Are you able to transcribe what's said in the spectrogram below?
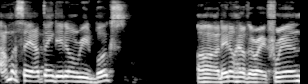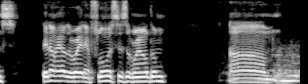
I'm gonna say I think they don't read books. Uh, they don't have the right friends. They don't have the right influences around them. Um,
